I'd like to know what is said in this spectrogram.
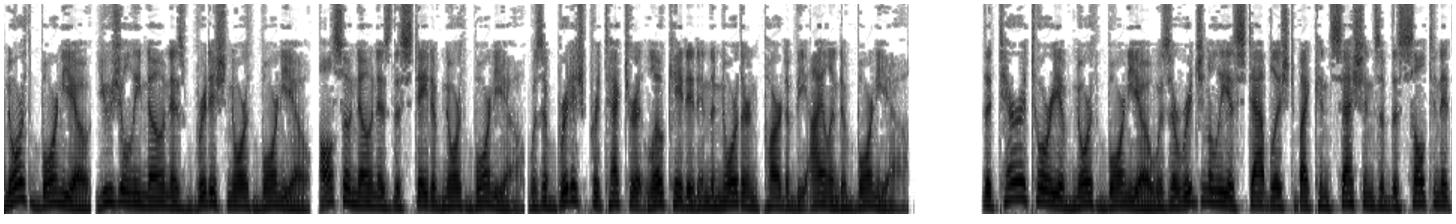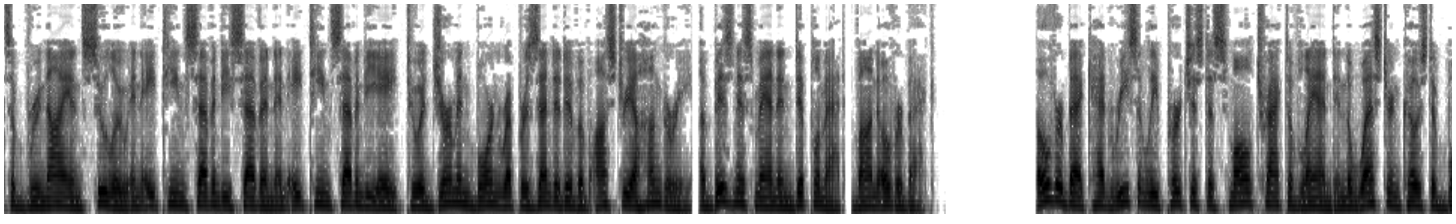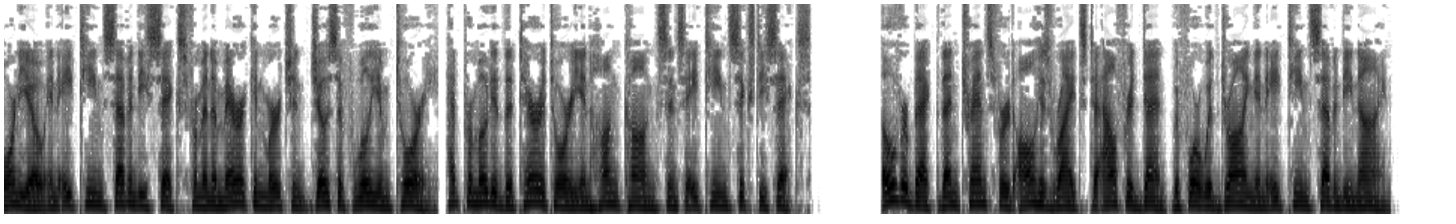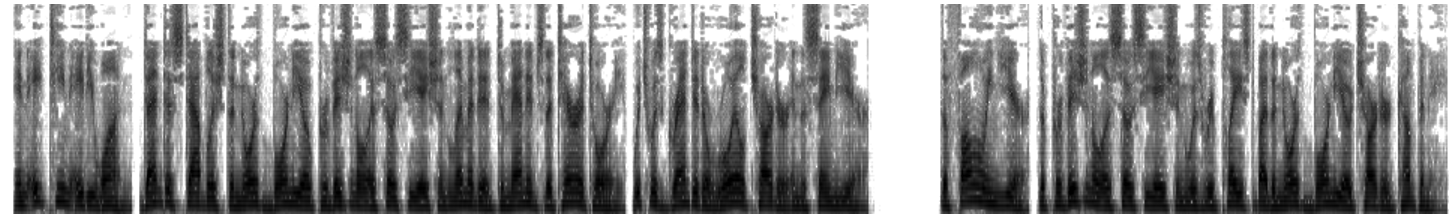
North Borneo usually known as British North Borneo, also known as the State of North Borneo was a British protectorate located in the northern part of the island of Borneo. The territory of North Borneo was originally established by concessions of the Sultanates of Brunei and Sulu in 1877 and 1878 to a German-born representative of Austria-Hungary, a businessman and diplomat, von Overbeck. Overbeck had recently purchased a small tract of land in the western coast of Borneo in 1876 from an American merchant Joseph William Torrey, had promoted the territory in Hong Kong since 1866. Overbeck then transferred all his rights to Alfred Dent before withdrawing in 1879. In 1881, Dent established the North Borneo Provisional Association Limited to manage the territory, which was granted a royal charter in the same year. The following year, the Provisional Association was replaced by the North Borneo Chartered Company.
